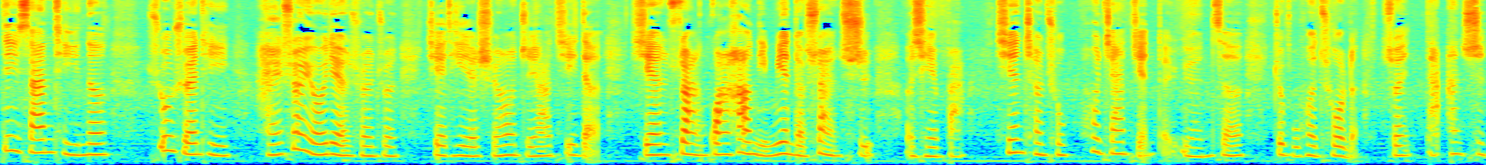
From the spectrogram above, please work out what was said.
第三题呢？数学题还算有一点水准。解题的时候只要记得先算括号里面的算式，而且把先乘除后加减的原则就不会错了。所以答案是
